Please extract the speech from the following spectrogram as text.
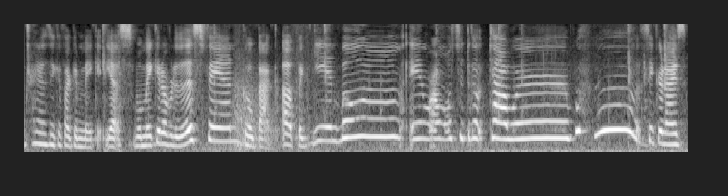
I'm trying to think if I can make it. Yes, we'll make it over to this fan, go back up again, boom, and we're almost to the goat tower. Woohoo! Let's synchronize.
